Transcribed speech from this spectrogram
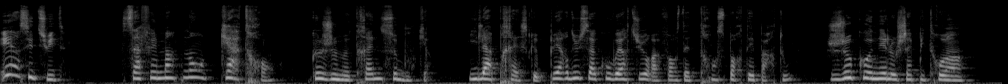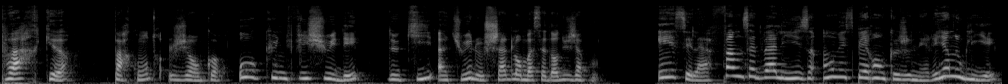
Et ainsi de suite. Ça fait maintenant 4 ans que je me traîne ce bouquin. Il a presque perdu sa couverture à force d'être transporté partout. Je connais le chapitre 1 par cœur. Par contre, j'ai encore aucune fichue idée de qui a tué le chat de l'ambassadeur du Japon. Et c'est la fin de cette valise, en espérant que je n'ai rien oublié.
